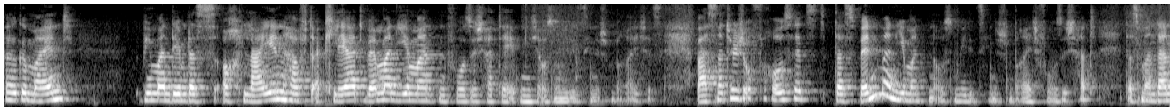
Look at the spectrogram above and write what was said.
äh, gemeint, wie man dem das auch laienhaft erklärt, wenn man jemanden vor sich hat, der eben nicht aus dem medizinischen Bereich ist. Was natürlich auch voraussetzt, dass wenn man jemanden aus dem medizinischen Bereich vor sich hat, dass man dann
